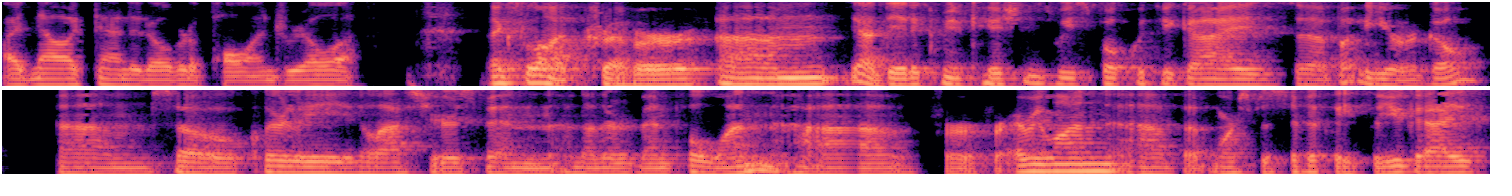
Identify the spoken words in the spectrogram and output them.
I'd now like to hand it over to Paul Andreola. Thanks a lot, Trevor. Um, yeah, data communications. We spoke with you guys uh, about a year ago. Um, so clearly, the last year has been another eventful one uh, for for everyone, uh, but more specifically for you guys.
